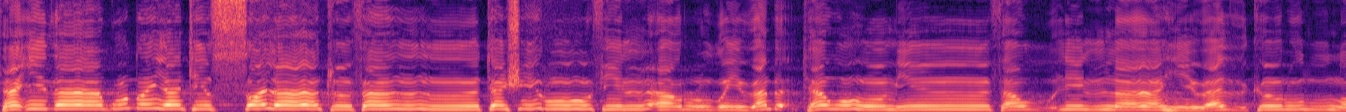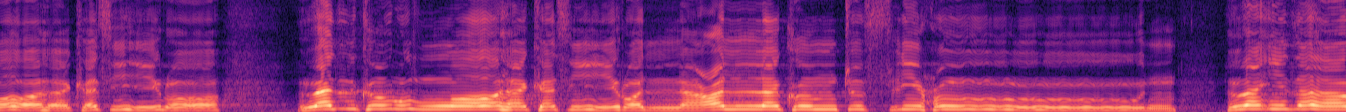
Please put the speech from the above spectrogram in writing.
فإذا قضيت الصلاة فانتشروا في الأرض وابتغوا من فضل الله واذكروا الله كثيراً واذكروا الله كثيرا لعلكم تفلحون. وإذا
